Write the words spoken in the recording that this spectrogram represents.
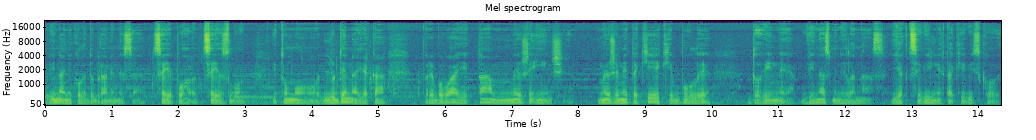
Війна ніколи добра не несе. Це є це є зло. І тому людина, яка перебуває там, ми вже інші. Ми вже не такі, які були до війни. Війна змінила нас, як цивільних, так і військових.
